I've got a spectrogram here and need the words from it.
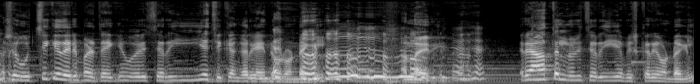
പക്ഷെ ഉച്ചയ്ക്ക് തരുമ്പോഴത്തേക്ക് ഒരു ചെറിയ ചിക്കൻ കറി അതിന്റെ കൂടെ ഉണ്ടെങ്കിൽ നന്നായിരിക്കും. രാത്രിയിൽ ഒരു ചെറിയ ഫിഷ് കറി ഉണ്ടെങ്കിൽ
